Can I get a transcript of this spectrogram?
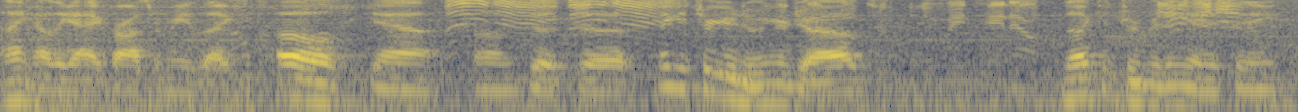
I like how the guy across from me is like, oh, yeah, um, just uh, making sure you're doing your job. Not contributing anything.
